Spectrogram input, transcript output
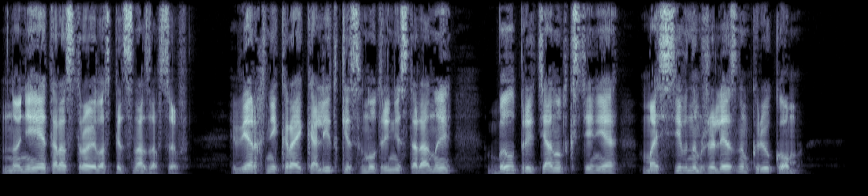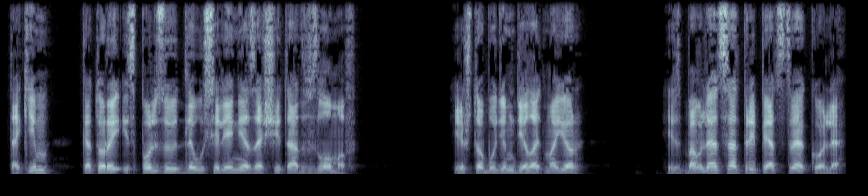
Но не это расстроило спецназовцев. Верхний край калитки с внутренней стороны был притянут к стене массивным железным крюком, таким, который используют для усиления защиты от взломов. «И что будем делать, майор?» «Избавляться от препятствия, Коля»,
